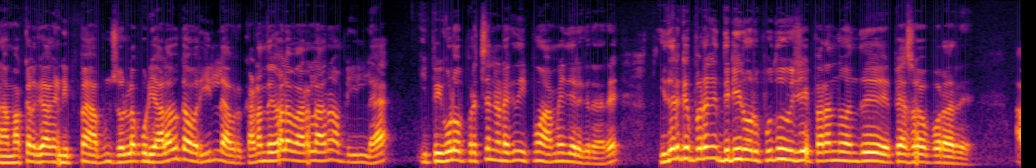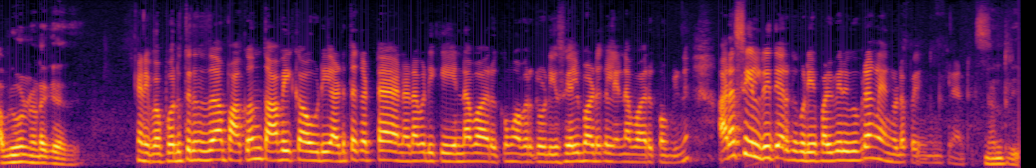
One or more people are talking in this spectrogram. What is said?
நான் மக்களுக்காக நிற்பேன் அப்படின்னு சொல்லக்கூடிய அளவுக்கு அவர் இல்லை. அவர் கடந்த கால வரலாறும் அப்படி இல்லை. இப்போ இவ்வளோ பிரச்சனை நடக்குது இப்போவும் அமைதியாக இருக்கிறாரு. இதற்கு பிறகு திடீர்னு ஒரு புது விஜய் பிறந்து வந்து பேச போகிறாரு அப்படி ஒன்றும் நடக்காது. கண்டிப்பா பொறுத்திருந்து தான் பார்க்கணும். தாவிகாவுடைய அடுத்த கட்ட நடவடிக்கை என்னவா இருக்கும் அவர்களுடைய செயல்பாடுகள் என்னவா இருக்கும் அப்படின்னு அரசியல் ரீதியா இருக்கக்கூடிய பல்வேறு விவரங்களை எங்களோட பகிர்ந்து நன்றி. நன்றி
